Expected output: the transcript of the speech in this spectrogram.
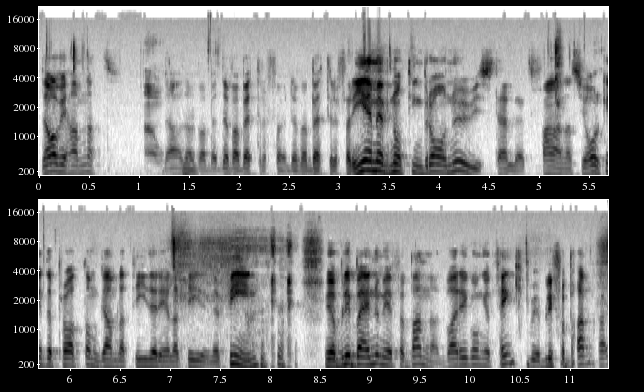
där har vi hamnat. Ja. Ja, det, var, det var bättre för. Det var bättre för. Ge mig någonting bra nu istället. Fan, alltså jag orkar inte prata om gamla tider hela tiden. Det är fint. Men jag blir bara ännu mer förbannad. Varje gång jag tänker på det, jag blir förbannad.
